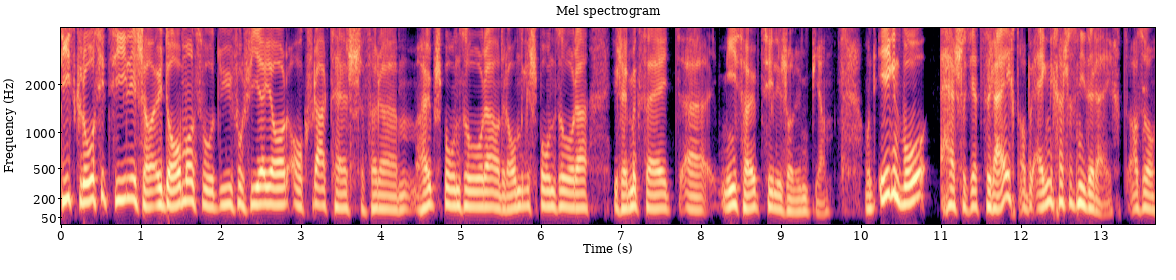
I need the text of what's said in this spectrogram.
Dein grosse Ziel ist ja auch damals, wo du vor vier Jahren angefragt hast für ähm, Hauptsponsoren oder andere Sponsoren, ist immer gesagt, äh, mein Hauptziel ist Olympia. Und irgendwo hast du es jetzt erreicht, aber eigentlich hast du es nicht erreicht. Also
